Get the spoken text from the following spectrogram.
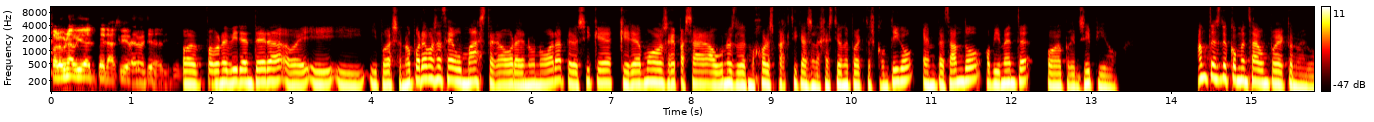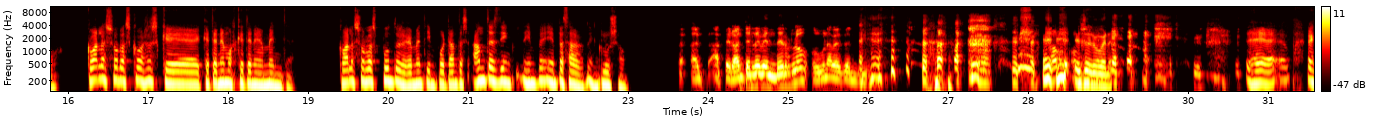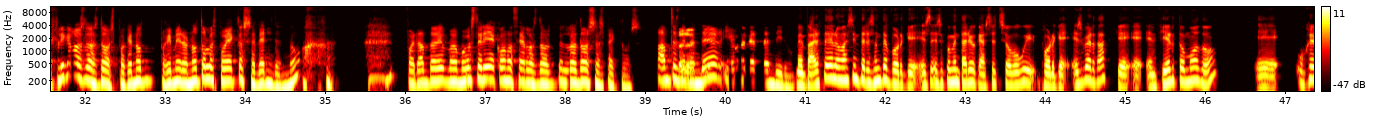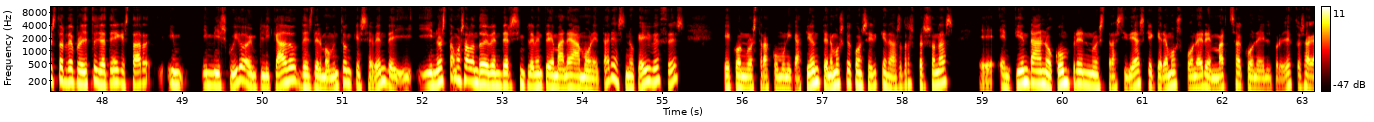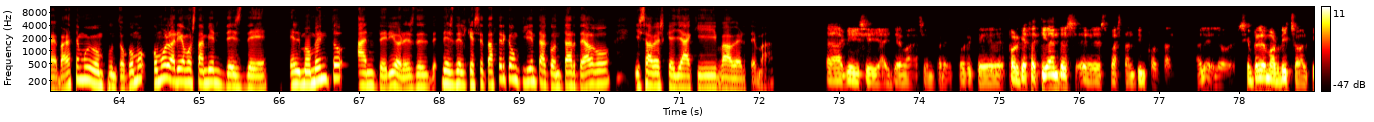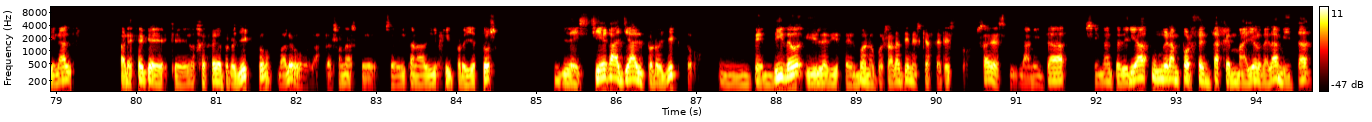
Por una vida entera, sí. Claro, sí, sí. Por, por, una vida entera y, y, y, por eso no podemos hacer un máster ahora en una hora, pero sí que queremos repasar algunas de las mejores prácticas en la gestión de proyectos contigo, empezando obviamente por el principio. Antes de comenzar un proyecto nuevo, ¿cuáles son las cosas que, que tenemos que tener en mente? ¿Cuáles son los puntos realmente importantes antes de, de empezar incluso? Pero antes de venderlo o una vez vendido. Eso es bueno. Eh, explícanos los dos, porque no, primero, no todos los proyectos se venden, ¿no? Por tanto, me gustaría conocer los dos, los dos aspectos, antes de vender y una vez vendido. Me parece de lo más interesante porque es ese comentario que has hecho, Bowie, porque es verdad que eh, en cierto modo eh, un gestor de proyectos ya tiene que estar inmiscuido o implicado desde el momento en que se vende. Y, no estamos hablando de vender simplemente de manera monetaria, sino que hay veces que con nuestra comunicación tenemos que conseguir que las otras personas eh, entiendan o compren nuestras ideas que queremos poner en marcha con el proyecto. O sea, que me parece muy buen punto. ¿Cómo, cómo lo haríamos también desde el momento anterior? Es desde, desde el que se te acerca un cliente a contarte algo y sabes que ya aquí va a haber tema. Aquí sí hay tema siempre, porque, porque efectivamente es, es bastante importante. ¿vale? Lo, siempre lo hemos dicho, al final parece que, que, el jefe de proyecto, ¿vale? O las personas que se dedican a dirigir proyectos, les llega ya el proyecto vendido y le dicen, bueno, pues ahora tienes que hacer esto, ¿sabes? Y la mitad, si no te diría, un gran porcentaje mayor de la mitad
